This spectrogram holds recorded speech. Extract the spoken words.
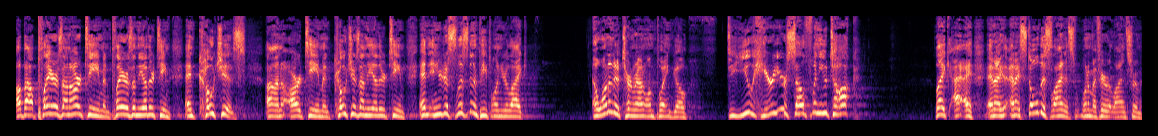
about players on our team and players on the other team and coaches on our team and coaches on the other team. And, and you're just listening to people and you're like, I wanted to turn around at one point and go, Do you hear yourself when you talk? Like I, and I and I stole this line. It's one of my favorite lines from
